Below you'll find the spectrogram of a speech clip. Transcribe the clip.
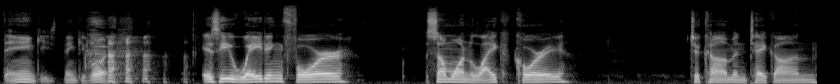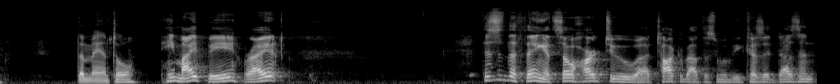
stinky, stinky boy. Is he waiting for someone like Corey to come and take on the mantle? He might be, right? This is the thing. It's so hard to uh, talk about this movie because it doesn't.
